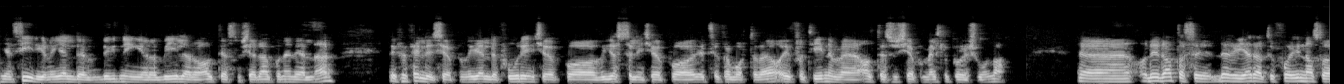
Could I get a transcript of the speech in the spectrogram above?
Gjensidige når det gjelder bygninger og biler og alt det som skjer der på den delen der. Vi får felleskjøp når det gjelder fôrinnkjøp og gjødselinnkjøp og etc. Og fra Tine med alt det som skjer på melkeproduksjon. da. Uh, og det, data, det, gjør at du får inn altså,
